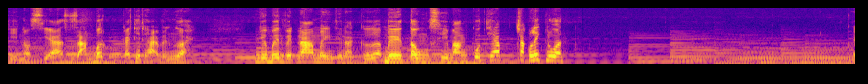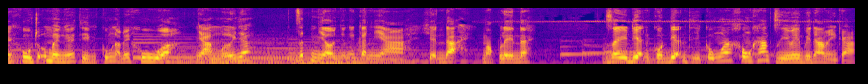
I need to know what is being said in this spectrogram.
thì nó sẽ giảm bớt cái thiệt hại về người. Như bên Việt Nam mình thì là cứ bê tông xi măng cốt thép chắc lích luôn cái khu chỗ mình ấy thì cũng là cái khu à, nhà mới nhá. Rất nhiều những cái căn nhà hiện đại mọc lên đây. Dây điện, cột điện thì cũng à, không khác gì bên Việt Nam mình cả.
